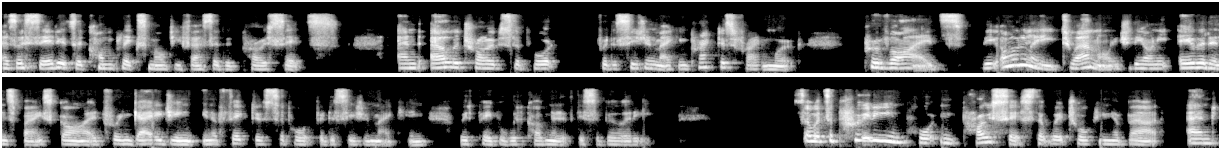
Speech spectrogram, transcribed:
As I said, it's a complex, multifaceted process. And our La Trobe support for decision-making practice framework provides the only, to our knowledge, the only evidence-based guide for engaging in effective support for decision-making with people with cognitive disability. So it's a pretty important process that we're talking about. And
